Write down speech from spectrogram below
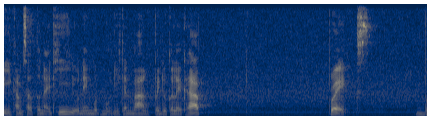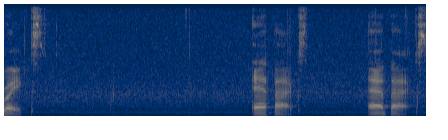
มีคำศัพท์ตัวไหนที่อยู่ในหมวดหมู่นี้กันบ้าง ไปดูกันเลยครับ brakes brakes airbags airbags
